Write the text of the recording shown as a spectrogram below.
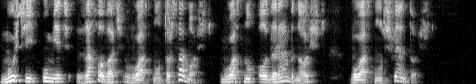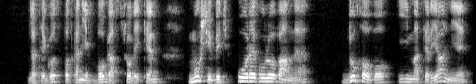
musi umieć zachować własną tożsamość, własną odrębność, własną świętość. Dlatego spotkanie Boga z człowiekiem musi być uregulowane duchowo i materialnie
